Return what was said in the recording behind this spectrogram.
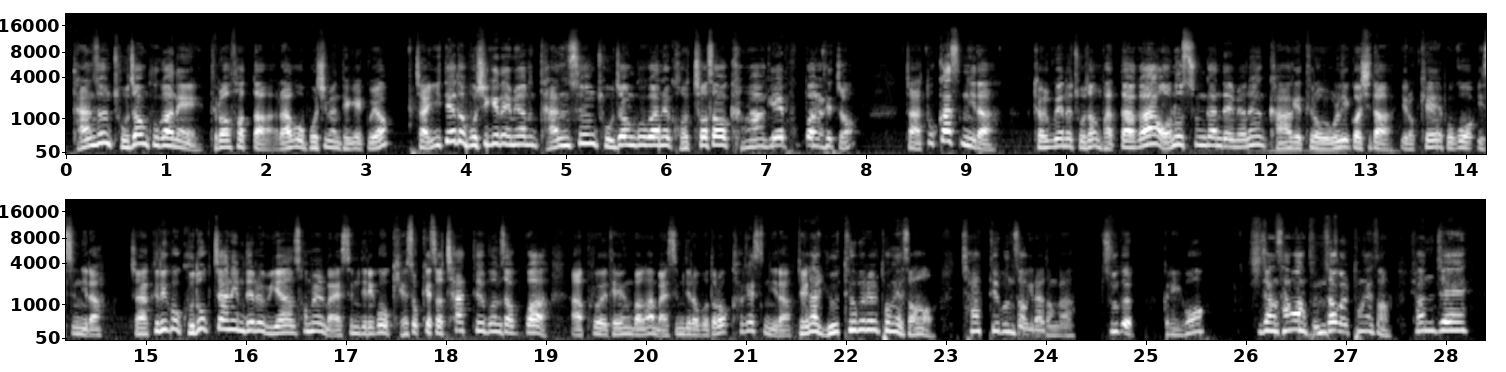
단순 조정 구간에 들어섰다라고 보시면 되겠고요. 자, 이때도 보시게 되면 단순 조정 구간을 거쳐서 강하게 폭발을 했죠. 자, 똑같습니다. 결국에는 조정받다가 어느 순간 되면은 강하게 들어 올릴 것이다. 이렇게 보고 있습니다. 자, 그리고 구독자님들을 위한 선물 말씀드리고 계속해서 차트 분석과 앞으로의 대응 방안 말씀드려 보도록 하겠습니다. 제가 유튜브를 통해서 차트 분석이라던가 수급 그리고 시장 상황 분석을 통해서 현재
